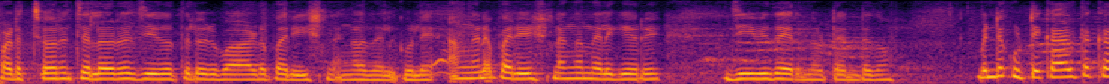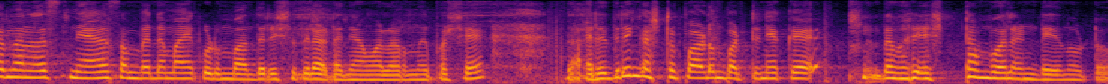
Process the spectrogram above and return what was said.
പഠിച്ചവന് ചിലവരുടെ ജീവിതത്തിൽ ഒരുപാട് പരീക്ഷണങ്ങൾ നൽകൂലേ? അങ്ങനെ പരീക്ഷണങ്ങൾ നൽകിയൊരു ജീവിതമായിരുന്നു കേട്ടോ എന്റെതും എന്റെ കുട്ടിക്കാലത്തൊക്കെ നല്ല സ്നേഹസമ്പന്നമായ കുടുംബാന്തരീക്ഷത്തിലാട്ടോ ഞാൻ വളർന്നത്. പക്ഷേ ദാരിദ്ര്യം കഷ്ടപ്പാടും പട്ടിണിയൊക്കെ എന്താ പറയുക ഇഷ്ടം പോലെ ഉണ്ടായിരുന്നു കേട്ടോ.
